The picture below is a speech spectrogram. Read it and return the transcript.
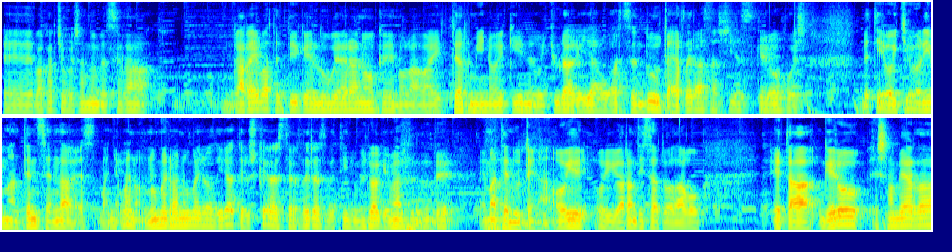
e, bakartxok esan duen bezala, garai batetik heldu beharra noke nolabait terminoekin ohitura gehiago hartzen du eta erderaz hasi ezkero pues beti ohitura hori mantentzen da, ez? Baina bueno, numeroa numero dira eta euskaraz eta erderaz beti numeroak ematen dute ematen dutena. Hoi hoi garantizatua dago. Eta gero esan behar da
